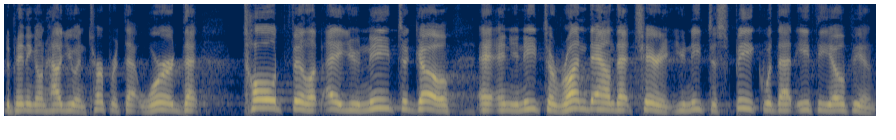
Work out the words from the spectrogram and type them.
depending on how you interpret that word, that told Philip, Hey, you need to go and, you need to run down that chariot. You need to speak with that Ethiopian.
